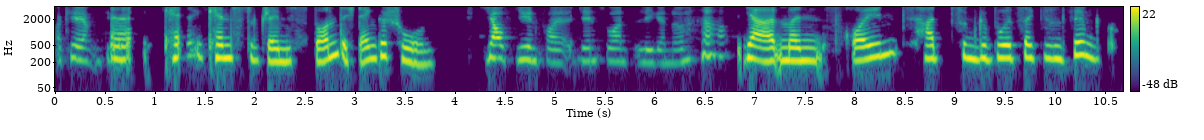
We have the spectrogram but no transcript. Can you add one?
Okay, die Äh, ke kennst du James Bond? Ich denke schon. ja, auf jeden Fall. James Bond, Legende. Ja, mein Freund hat zum Geburtstag diesen Film geguckt.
